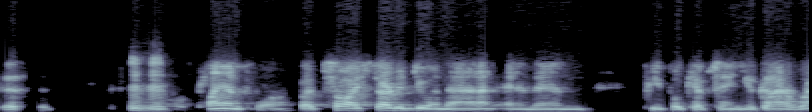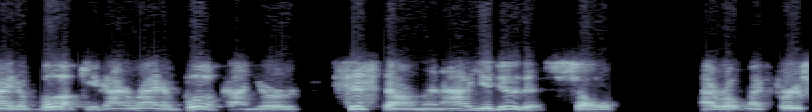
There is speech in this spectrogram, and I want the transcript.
existed mm-hmm. or planned for. But so I started doing that. And then people kept saying, you got to write a book. You got to write a book on your system and how you do this. So I wrote my first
